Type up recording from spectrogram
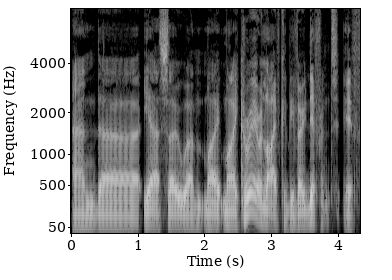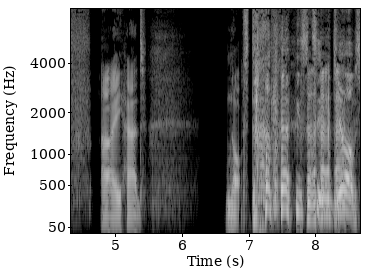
And uh, yeah, so um, my my career in life could be very different if I had not done those two jobs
